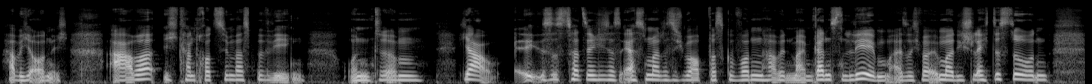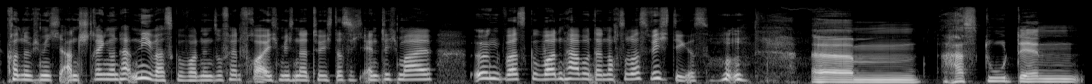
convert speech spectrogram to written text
habe ich auch nicht. Aber ich kann trotzdem was bewegen. Und ähm, ja, es ist tatsächlich das erste Mal, dass ich überhaupt was gewonnen habe in meinem ganzen Leben. Also ich war immer die Schlechteste und konnte mich anstrengen und habe nie was gewonnen. Insofern freue ich mich natürlich, dass ich endlich mal irgendwas gewonnen habe und dann noch so was Wichtiges. Ähm, hast du denn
